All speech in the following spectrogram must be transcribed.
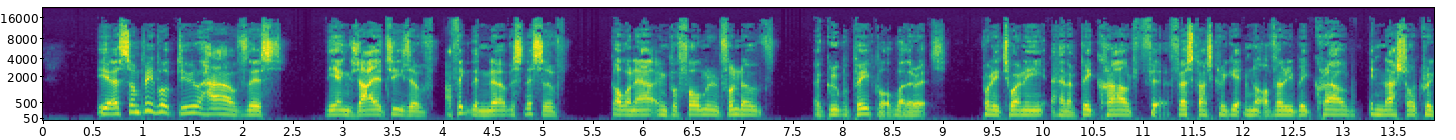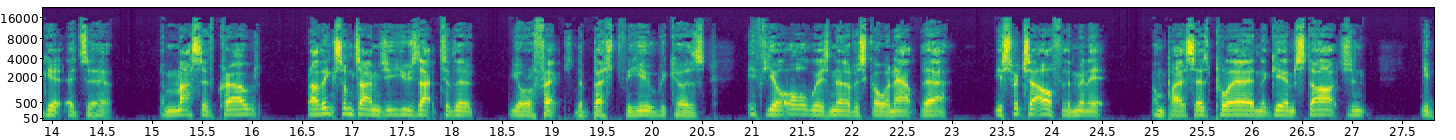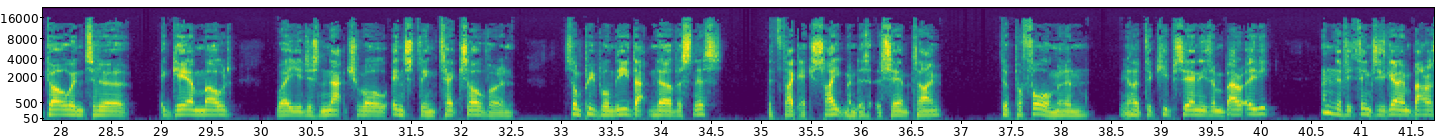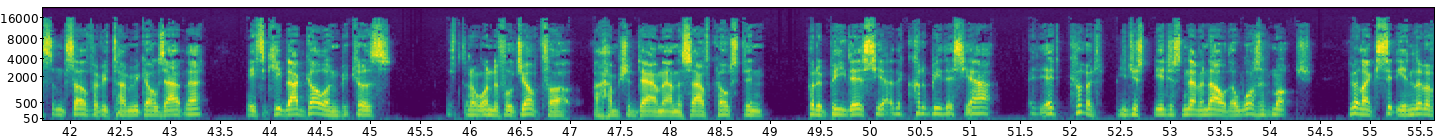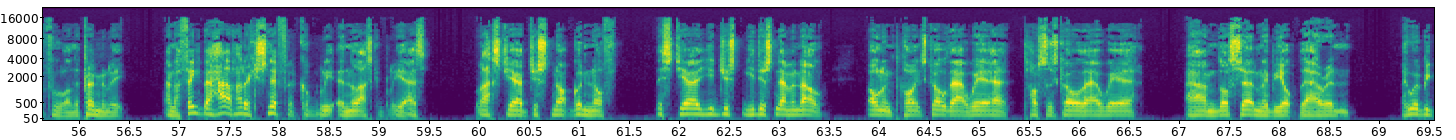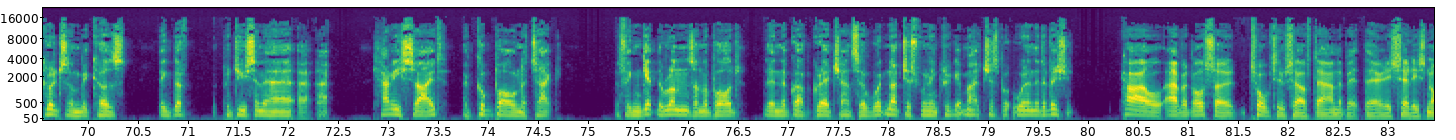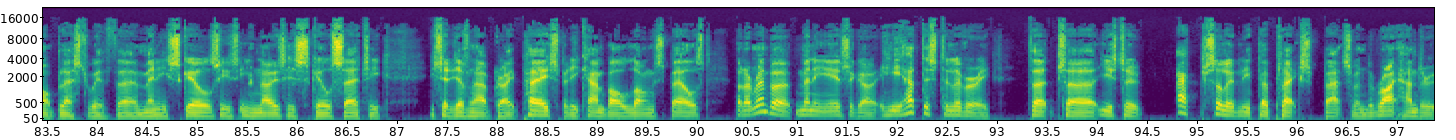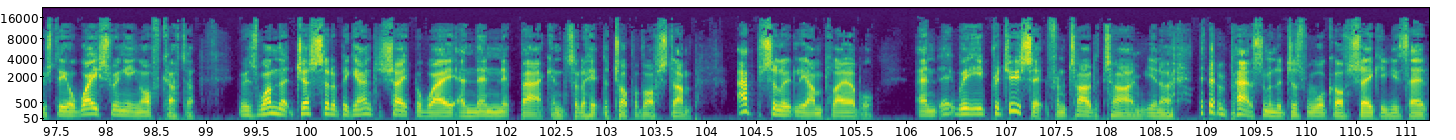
yeah, some people do have this the anxieties of I think the nervousness of going out and performing in front of a group of people, whether it's 2020 and a big crowd, first class cricket, not a very big crowd. In national cricket, it's a, a massive crowd. But I think sometimes you use that to the your effect, the best for you, because if you're always nervous going out there, you switch that off for the minute umpire says play and the game starts, and you go into a, game mode where your just natural instinct takes over. And some people need that nervousness. It's like excitement at the same time to perform and you know to keep saying he's embarrassed. If he thinks he's going to embarrass himself every time he goes out there, he needs to keep that going because he's done a wonderful job for, for Hampshire down there on the south coast. And could it be this? Yeah, could it be this? Yeah, it, it could. You just you just never know. There wasn't much. A bit like City and Liverpool on the Premier League, and I think they have had a sniff a couple in the last couple of years. Last year, just not good enough. This year, you just you just never know. Bowling points go their way, tosses go their way, um, they'll certainly be up there, and it would begrudge them because I think they're producing a, a, a canny side, a good bowling attack. If they can get the runs on the board, then they've got a great chance of not just winning cricket matches, but winning the division. Kyle Abbott also talked himself down a bit there. He said he's not blessed with uh, many skills. He's, he knows his skill set. He, he said he doesn't have great pace, but he can bowl long spells. But I remember many years ago, he had this delivery that uh, used to absolutely perplex batsmen, the right hander. It was the away swinging off cutter. It was one that just sort of began to shape away and then nip back and sort of hit the top of off stump. Absolutely unplayable. And it, he'd produce it from time to time, you know. batsman would just walk off shaking his head.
